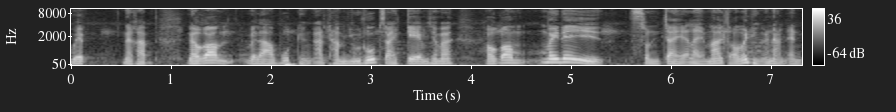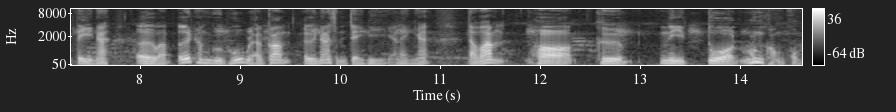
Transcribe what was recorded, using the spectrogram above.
เว็บนะครับ แล้วก็เวลาพูดถึงอาจทำ YouTube สายเกมใช่ไหมเขาก็ไม่ได้สนใจอะไรมากแต่ว่าไม่ถึงขนาด anti นะ เออแบบเออทำ YouTube แล้วก็เออน่าสนใจดีอะไรเงี้ย แต่ว่าพอคือในตัวรุ่นของผม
